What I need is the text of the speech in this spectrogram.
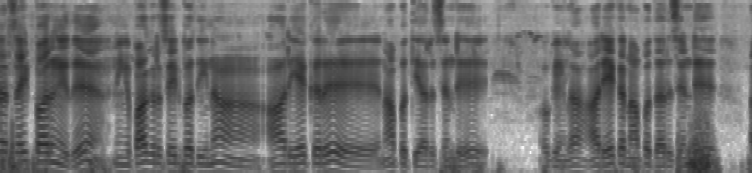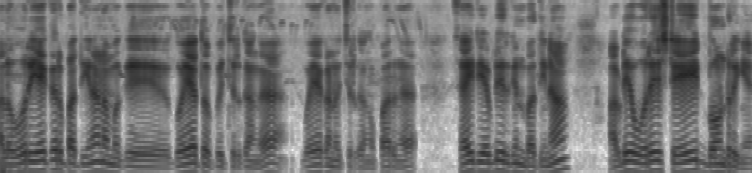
சார் சைட் பாருங்கள் இது. நீங்கள் பார்க்குற சைட் பார்த்தீங்கன்னா ஆறு ஏக்கரு நாற்பத்தி ஆறு சென்ட் ஓகேங்களா? ஆறு ஏக்கர் நாற்பத்தாறு சென்ட் அதில் ஒரு ஏக்கர் பார்த்தீங்கன்னா நமக்கு கொய்யா தோப்பு வச்சுருக்காங்க. கொய்யா கண் வச்சுருக்காங்க பாருங்கள் சைட் எப்படி இருக்குன்னு பார்த்தீங்கன்னா அப்படியே ஒரே ஸ்ட்ரெயிட் பவுண்ட்ரிங்க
